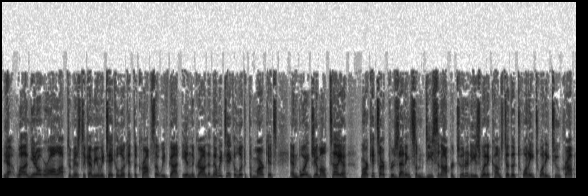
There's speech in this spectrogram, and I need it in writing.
Yeah, well, and you know, we're all optimistic. I mean, we take a look at the crops that we've got in the ground, and then we take a look at the markets. And boy, Jim, I'll tell you, markets are presenting some decent opportunities when it comes to the 2022 crop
